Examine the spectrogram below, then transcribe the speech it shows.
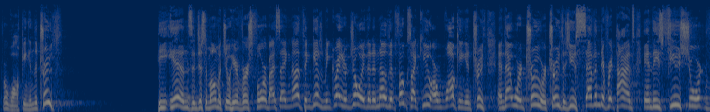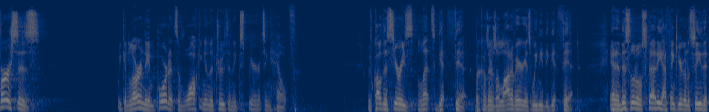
for walking in the truth. He ends in just a moment, you'll hear verse 4 by saying, Nothing gives me greater joy than to know that folks like you are walking in truth. And that word true or truth is used seven different times in these few short verses. We can learn the importance of walking in the truth and experiencing health. We've called this series Let's Get Fit because there's a lot of areas we need to get fit. And in this little study, I think you're going to see that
